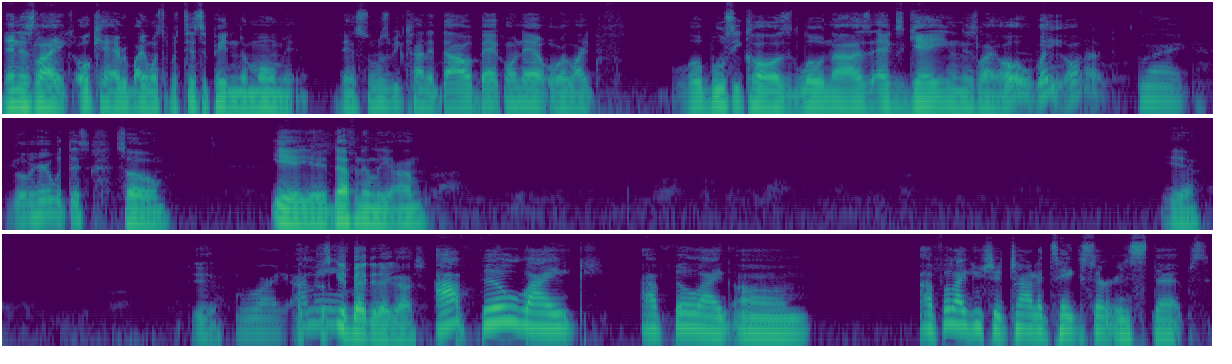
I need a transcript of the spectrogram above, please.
then it's like okay, everybody wants to participate in the moment. Then as soon as we kind of dial back on that, or like Lil Boosie calls Lil Nas X gay, and it's like, oh wait, hold on, right. you over here with this? So yeah, yeah, definitely. I'm. Yeah. Yeah. Right. I Let's, mean, let's get back to that, guys. I feel like I feel like um I feel like you should try to take certain steps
